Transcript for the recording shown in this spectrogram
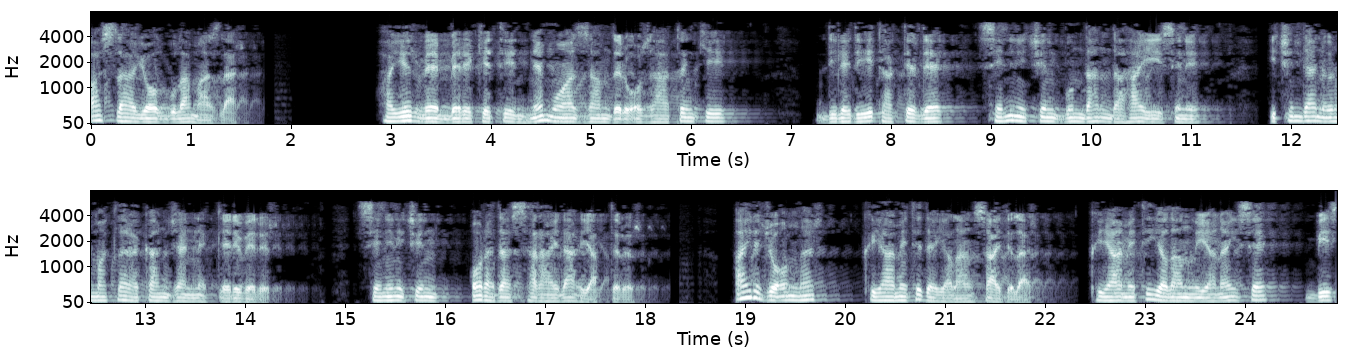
asla yol bulamazlar. Hayır ve bereketi ne muazzamdır o zatın ki, dilediği takdirde senin için bundan daha iyisini, içinden ırmaklar akan cennetleri verir. Senin için orada saraylar yaptırır. Ayrıca onlar, kıyameti de yalan saydılar. Kıyameti yalanlayana ise, biz,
